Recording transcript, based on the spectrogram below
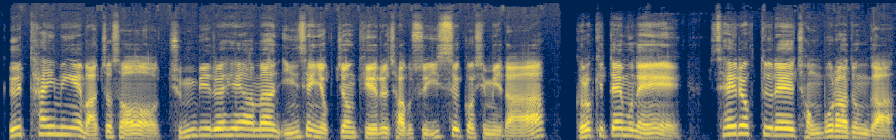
그 타이밍에 맞춰서 준비를 해야만 인생 역전 기회를 잡을 수 있을 것입니다. 그렇기 때문에 세력들의 정보라든가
